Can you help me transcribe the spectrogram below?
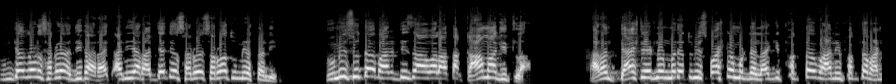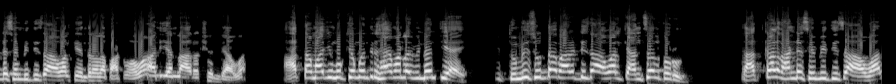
तुमच्याजवळ सगळे अधिकार आहेत आणि या राज्याचे सर्व सर्व तुम्ही असताना तुम्ही सुद्धा भारतीचा अहवाल आता का मागितला? कारण त्या स्टेटमेंटमध्ये तुम्ही स्पष्ट म्हटलेलं आहे की फक्त आणि फक्त भांडे समितीचा अहवाल केंद्राला पाठवावा आणि यांना आरक्षण द्यावं. आता माझी मुख्यमंत्री साहेबांना विनंती आहे की तुम्ही सुद्धा भारतीचा अहवाल कॅन्सल करून तात्काळ भांडे समितीचा अहवाल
